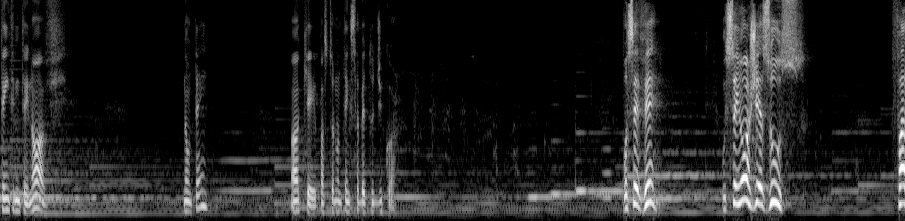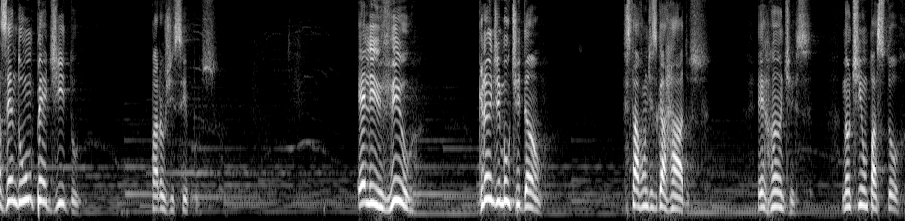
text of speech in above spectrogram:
Tem 39? Não tem? Ok, o pastor não tem que saber tudo de cor. Você vê o Senhor Jesus fazendo um pedido para os discípulos. Ele viu grande multidão, estavam desgarrados, errantes, não tinham pastor.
